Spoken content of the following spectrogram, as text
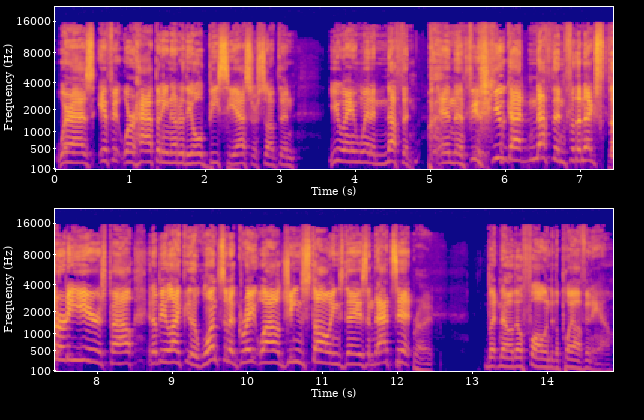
Whereas if it were happening under the old BCS or something, you ain't winning nothing. And if you, you got nothing for the next 30 years, pal, it'll be like once in a great while Gene Stallings days, and that's it. Right. But no, they'll fall into the playoff anyhow.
